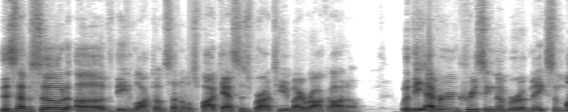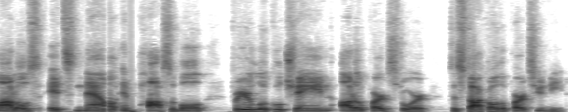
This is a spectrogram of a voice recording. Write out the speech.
This episode of the Locked On Sun Devils podcast is brought to you by Rock Auto. With the ever increasing number of makes and models, it's now impossible for your local chain auto parts store to stock all the parts you need.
